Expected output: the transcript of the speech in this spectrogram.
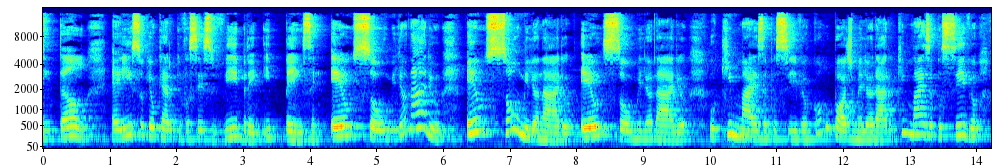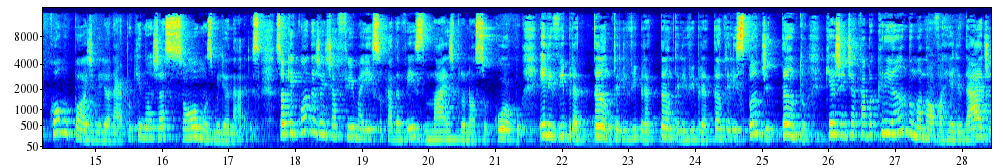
Então, é isso que eu quero que vocês vibrem e pensem. Eu sou milionário. Eu sou milionário. Eu sou milionário. O que mais é possível? Como pode melhorar? O que mais é possível? Como pode melhorar? Porque nós já somos milionários. Só que quando a gente afirma isso cada vez mais para o nosso corpo, ele vibra tanto, ele vibra tanto, ele vibra tanto, ele expande tanto que a gente acaba criando uma nova realidade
